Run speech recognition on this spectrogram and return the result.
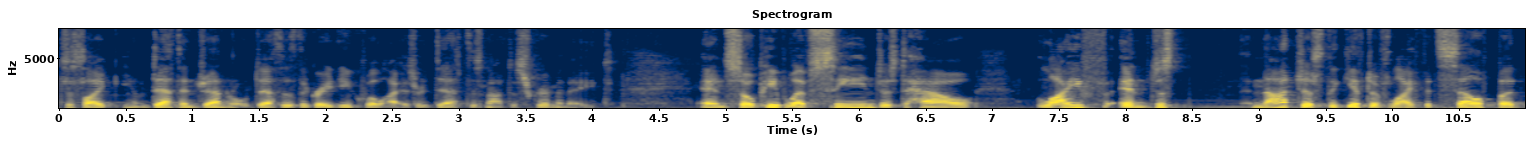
just like you know, death in general, death is the great equalizer. Death does not discriminate, and so people have seen just how life and just not just the gift of life itself, but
